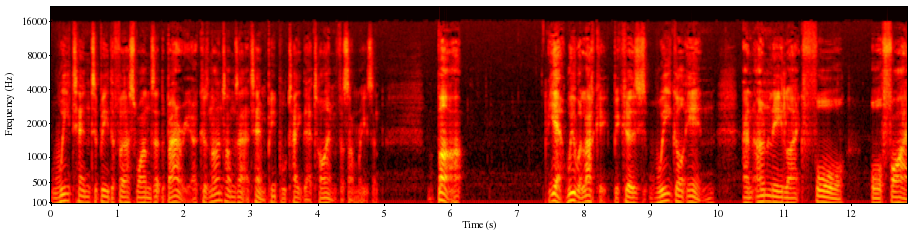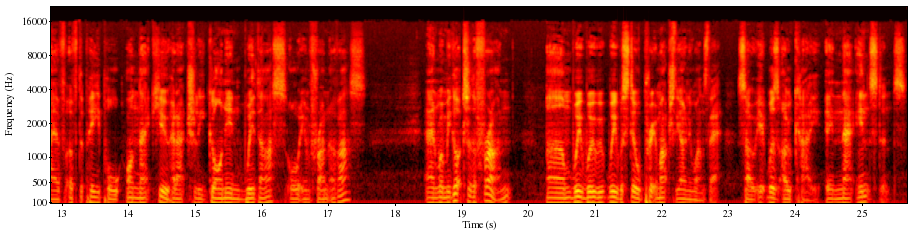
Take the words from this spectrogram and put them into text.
we tend to be the first ones at the barrier because nine times out of ten, people take their time for some reason. But yeah, we were lucky because we got in, and only like four or five of the people on that queue had actually gone in with us or in front of us. And when we got to the front, um, we, we we were still pretty much the only ones there, so it was okay in that instance.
